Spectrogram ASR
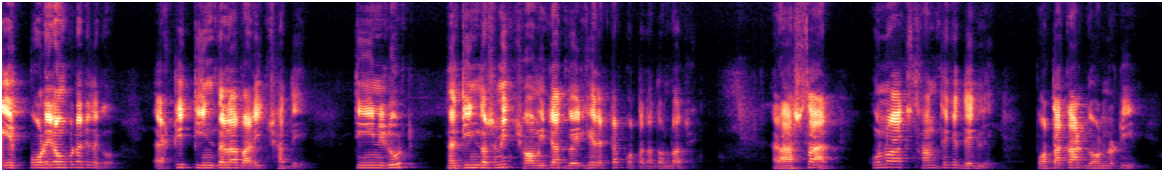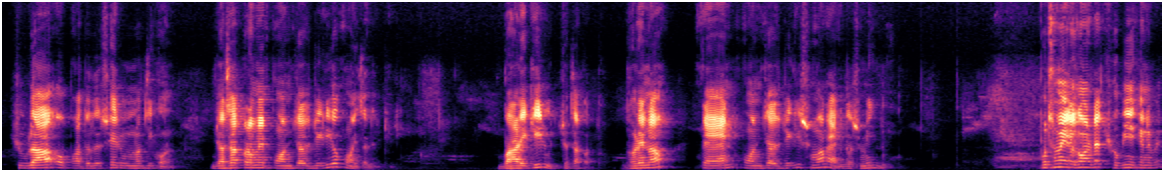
এর পরের অঙ্কটা দেখো, একটি তিনতলা বাড়ির ছাদে তিন রুট তিন দশমিক ছ মিটার দৈর্ঘ্যের একটা পতাকা দণ্ড আছে। রাস্তার কোনো এক স্থান থেকে দেখলে পতাকার দণ্ডটির চূড়া ও পাদদেশের উন্নতিকোণ যথাক্রমে পঞ্চাশ ডিগ্রি ও পঁয়তাল্লিশ ডিগ্রি। বাড়িটির উচ্চতা কত? ধরে নাও ট্যান পঞ্চাশ ডিগ্রি সমান এক দশমিক দুই। প্রথমে এরকম একটা ছবি এঁকে নেবে।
